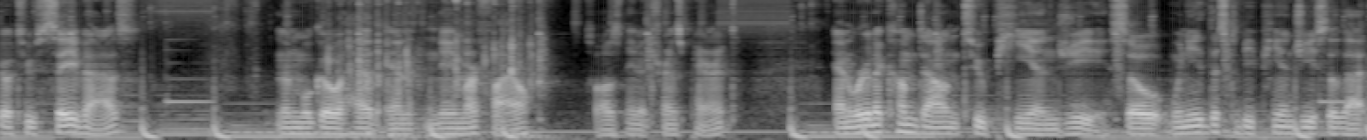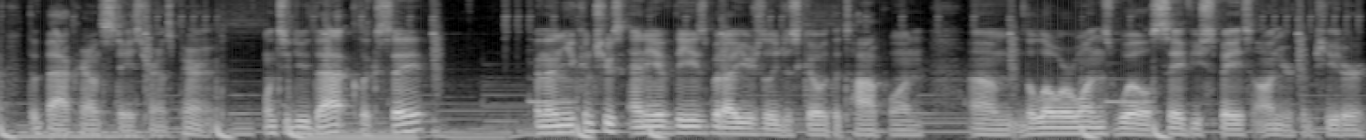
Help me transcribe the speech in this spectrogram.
go to Save As, and then we'll go ahead and name our file. So I'll just name it Transparent. And we're gonna come down to PNG. So we need this to be PNG so that the background stays transparent. Once you do that, click Save. And then you can choose any of these, but I usually just go with the top one. Um, the lower ones will save you space on your computer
